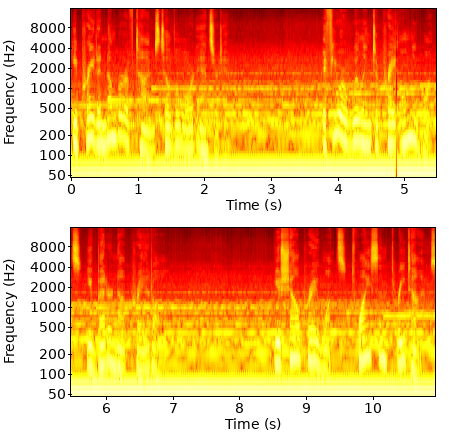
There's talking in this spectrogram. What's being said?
He prayed a number of times till the Lord answered him. If you are willing to pray only once, you better not pray at all. You shall pray once, twice, and three times,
